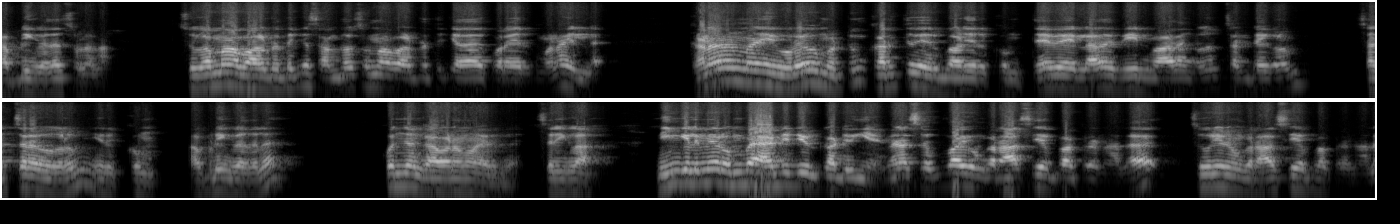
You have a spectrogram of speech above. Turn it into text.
அப்படிங்கிறத சொல்லலாம். சுகமா வாழ்றதுக்கு சந்தோஷமா வாழ்றதுக்கு ஏதாவது குறை இருக்குமானா இல்லை. கணவன் மனைவி உறவு மட்டும் கருத்து வேறுபாடு இருக்கும். தேவையில்லாத வீண் வாதங்களும் சண்டைகளும் சச்சரவுகளும் இருக்கும் அப்படிங்கிறதுல கொஞ்சம் கவனமா இருங்க. சரிங்களா? நீங்களுமே ரொம்ப ஆட்டிடியூட் காட்டுவீங்க. ஏன்னா செவ்வாய் உங்க ராசியை பார்க்கறதுனால சூரியன் உங்க ராசியை பார்க்கறதுனால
